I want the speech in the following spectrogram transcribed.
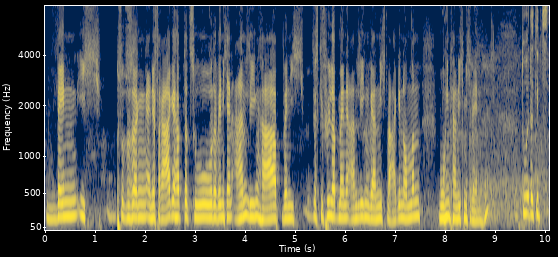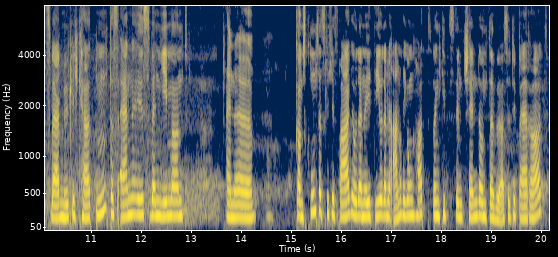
wenn ich sozusagen eine Frage habe dazu oder wenn ich ein Anliegen habe, wenn ich das Gefühl habe, meine Anliegen werden nicht wahrgenommen, wohin kann ich mich wenden? Du, da gibt es zwei Möglichkeiten. Das eine ist, wenn jemand eine ganz grundsätzliche Frage oder eine Idee oder eine Anregung hat, dann gibt es den Gender- und Diversity-Beirat.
